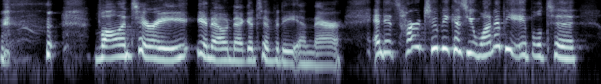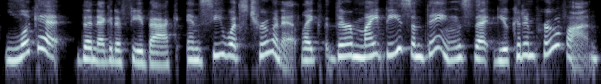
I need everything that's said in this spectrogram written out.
voluntary, you know, negativity in there. And it's hard too because you want to be able to look at the negative feedback and see what's true in it. Like there might be some things that you could improve on.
